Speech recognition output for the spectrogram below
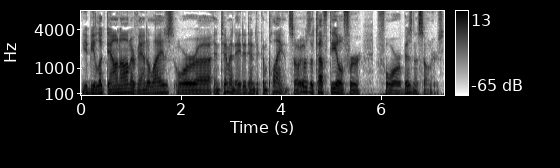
you'd be looked down on or vandalized or uh, intimidated into compliance. So it was a tough deal for for business owners.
